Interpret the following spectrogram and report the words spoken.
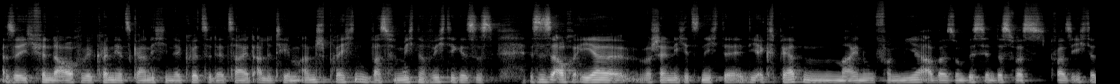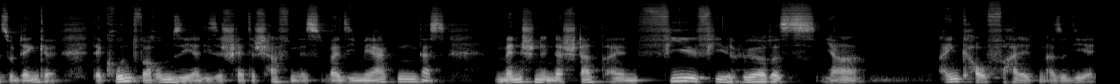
Also ich finde auch, wir können jetzt gar nicht in der Kürze der Zeit alle Themen ansprechen. Was für mich noch wichtig ist, ist, es ist auch eher wahrscheinlich jetzt nicht der, die Expertenmeinung von mir, aber so ein bisschen das, was quasi ich dazu denke. Der Grund, warum sie ja diese Städte schaffen, ist, weil sie merken, dass Menschen in der Stadt ein viel, viel höheres, ja, Einkaufverhalten, also die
